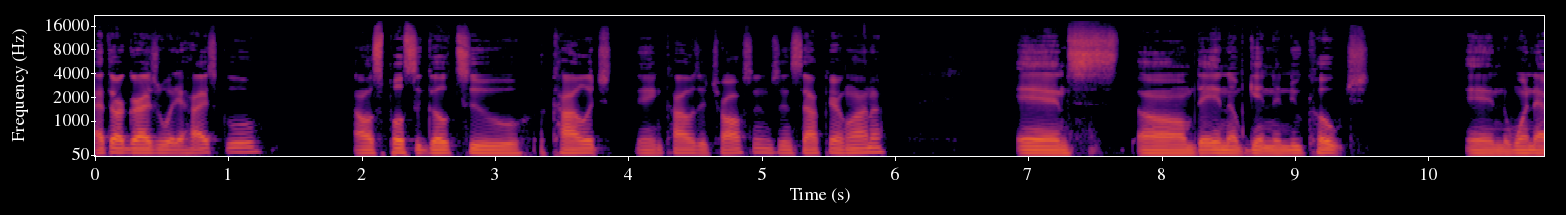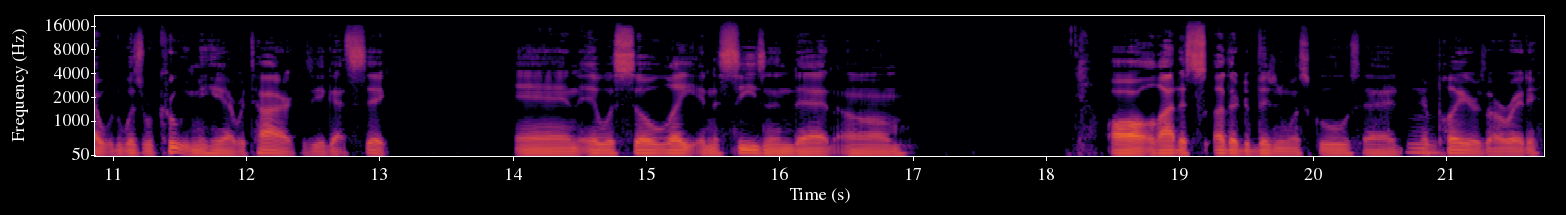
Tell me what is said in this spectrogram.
after I graduated high school, I was supposed to go to a college in College of Charleston's in South Carolina, and um, they ended up getting a new coach, and the one that was recruiting me, he had retired because he got sick, and it was so late in the season that um, all a lot of other Division One schools had their Mm. players already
